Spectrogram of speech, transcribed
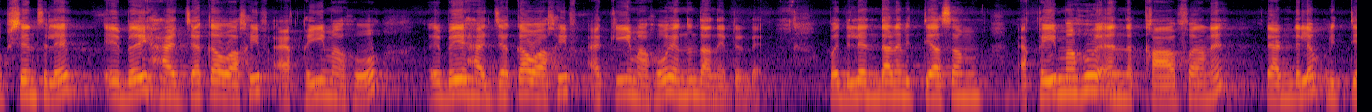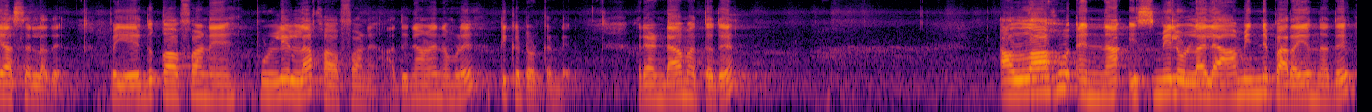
ഓപ്ഷൻസിൽ എബൈ ഹജ്ജക്ക വഹിഫ് അക്കീമഹു എബൈ ഹജ്ജക്ക വഹിഫ് അക്കീമഹു എന്നും തന്നിട്ടുണ്ട്. അപ്പോൾ ഇതിൽ എന്താണ് വ്യത്യാസം? അക്കീമഹു എന്ന കാഫാണ് രണ്ടിലും വ്യത്യാസമുള്ളത്. അപ്പോൾ ഏത് കാഫാണ്? പുള്ളിയുള്ള കാഫാണ്. അതിനാണ് നമ്മൾ ടിക്കറ്റ് കൊടുക്കേണ്ടത് രണ്ടാമത്തത് അള്ളാഹു എന്ന ഇസ്മിലുള്ള ലാമിന് പറയുന്നത്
